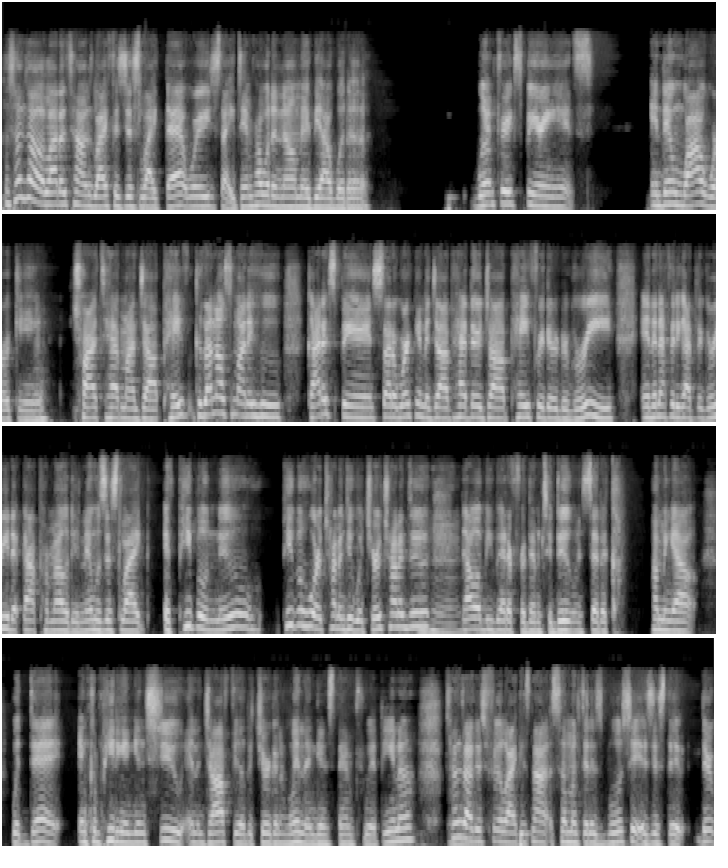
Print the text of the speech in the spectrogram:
And sometimes, a lot of times, life is just like that, where you're just like, damn, I would have known, maybe I would have went for experience, and then while working tried to have my job paid because I know somebody who got experience, started working a job, had their job pay for their degree, and then after they got the degree, that got promoted. And it was just like if people knew people who are trying to do what you're trying to do, Mhm. that would be better for them to do instead of coming out with debt and competing against you in a job field that you're going to win against them with. You know, sometimes I just feel like it's not so much that it's bullshit; it's just that there,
